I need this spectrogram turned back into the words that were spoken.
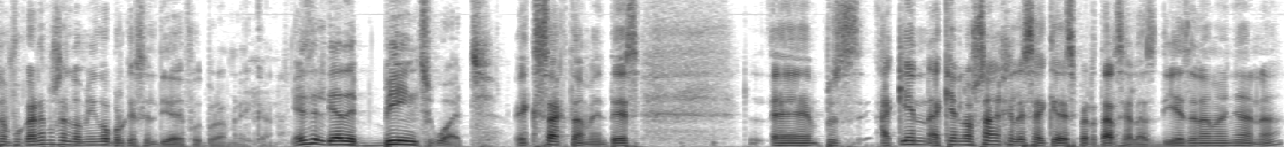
enfocaremos el domingo porque es el día de fútbol americano. Es el día de binge watch. Exactamente, es eh, pues aquí en, aquí en Los Ángeles hay que despertarse a las 10 de la mañana,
